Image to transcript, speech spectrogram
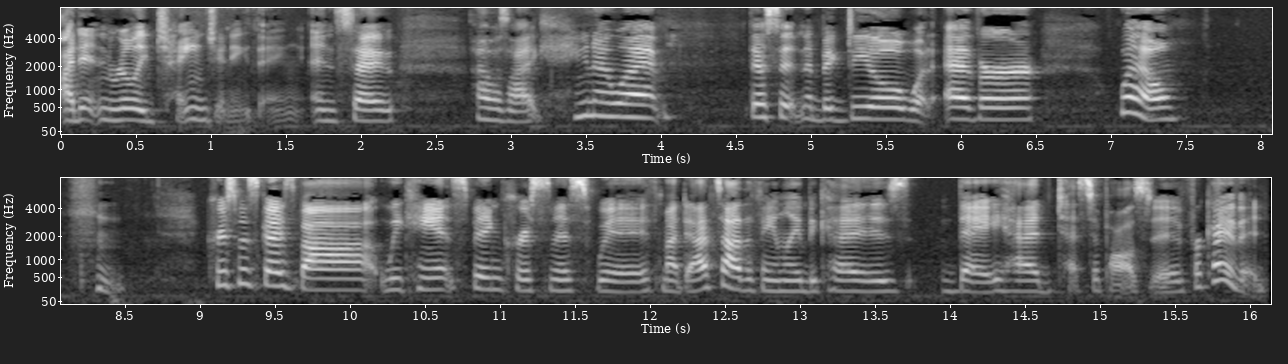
I didn't really change anything. And so, I was like, you know what? This isn't a big deal, whatever. Well, Christmas goes by. We can't spend Christmas with my dad's side of the family because they had tested positive for COVID.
